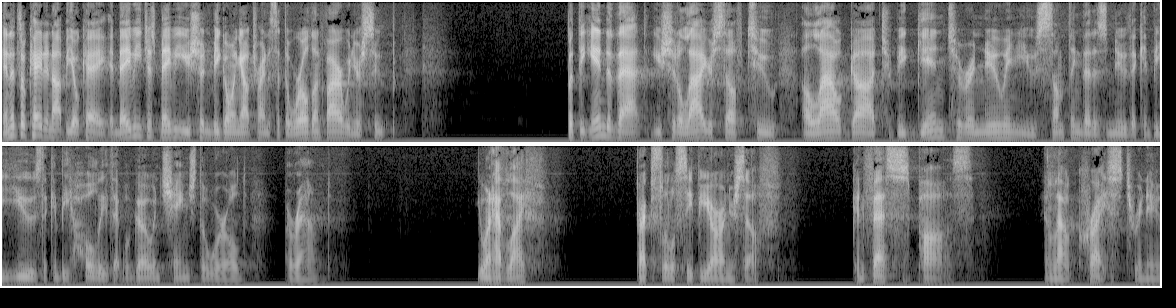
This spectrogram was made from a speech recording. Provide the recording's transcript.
And it's okay to not be okay. And maybe, just maybe, you shouldn't be going out trying to set the world on fire when you're soup. But the end of that, you should allow yourself to allow God to begin to renew in you something that is new, that can be used, that can be holy, that will go and change the world around. You want to have life? Practice a little CPR on yourself. Confess, pause, and allow Christ to renew.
